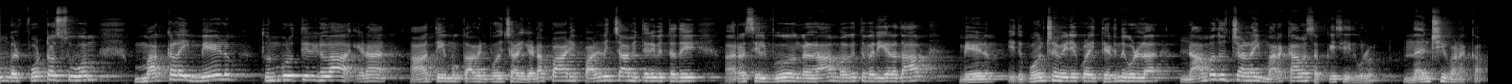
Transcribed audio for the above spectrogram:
உங்கள் போட்டோஸுவும் மக்களை மேலும் துன்புறுத்தீர்களா என அதிமுகவின் பொதுச்சாளர் எடப்பாடி பழனிசாமி தெரிவித்தது. அரசியல் வியூகங்கள்லாம் வகுத்து வருகிறதா மேலும் இது போன்ற வீடியோக்களை தெரிந்து கொள்ள நமது சேனலை மறக்காமல் சப்ஸ்கிரைப் செய்து கொள்ளும். நன்றி வணக்கம்.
